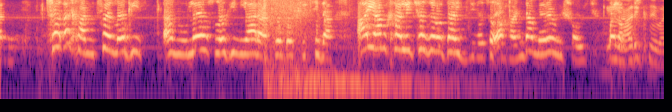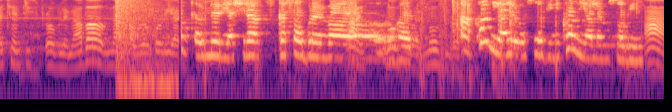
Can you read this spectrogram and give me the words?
ანუ ცოტა ხანი ჩვენ ლოგი ანუ ლეოს ლოგინი არ აქვს როგორც ვიცი და აი ამ ხალიჩაზე რომ დაიძინო ცოტა ხანი და მე ვიშოვით კი, არ იქნება ჩემთვის პრობლემა. აბა ნახავ როგორი არის. მერიაში რაც გასაუბრება აი, რო მოვდივარ, გავა მოვდივარ. ა ქონია ლეოს ლოგინი ქონია ლეოს ლოგინი აა,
